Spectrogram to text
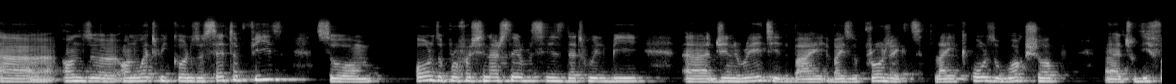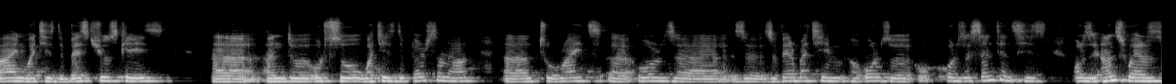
uh, on the on what we call the setup fees. So. Um, all the professional services that will be uh, generated by, by the project, like all the workshop uh, to define what is the best use case, uh, and uh, also what is the persona uh, to write all the, the, the verbatim, all the all the sentences, all the answers,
